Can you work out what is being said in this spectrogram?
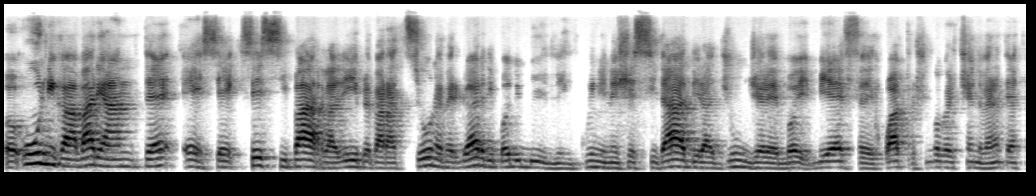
Uh, unica variante è se, se, si parla di preparazione per gare di bodybuilding, quindi necessità di raggiungere BF del 4-5% veramente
